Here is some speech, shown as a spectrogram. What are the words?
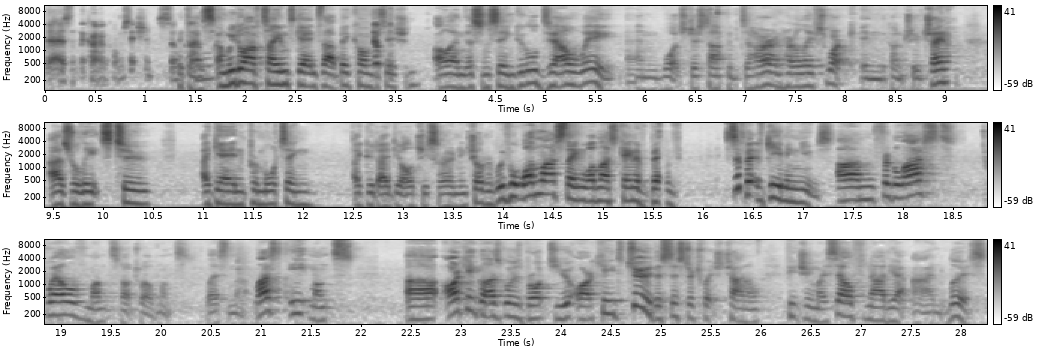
that isn't the current conversation. So It does. um, And we don't have time to get into that big conversation. I'll end this in saying Google Zhao Wei and what's just happened to her and her life's work in the country of China as relates to, again, promoting a good ideology surrounding children. We've got one last thing, one last kind of bit of. It's a bit of gaming news. Um, for the last 12 months, not 12 months, less than that, last 8 months, uh, R-CADE Glasgow has brought to you R-CADE 2, the sister Twitch channel featuring myself, Nadia, and Lewis.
